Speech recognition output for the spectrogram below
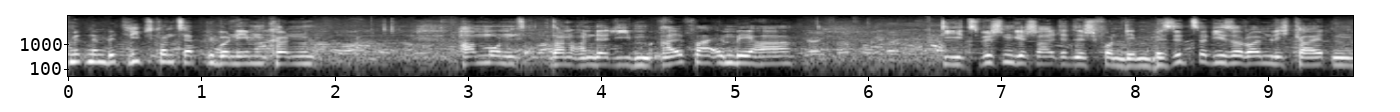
mit einem Betriebskonzept übernehmen können. Haben uns dann an der lieben Alpha MBH die zwischengeschaltet ist von dem Besitzer dieser Räumlichkeiten,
